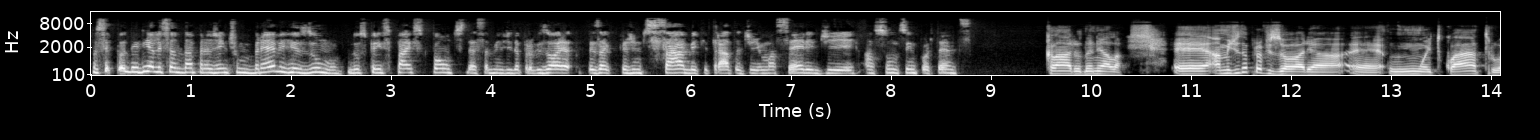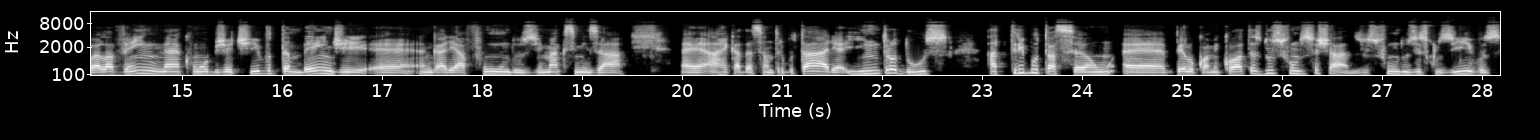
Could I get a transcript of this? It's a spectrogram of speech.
Você poderia, Alessandro, dar para a gente um breve resumo dos principais pontos dessa medida provisória, apesar que a gente sabe que trata de uma série de assuntos importantes? Claro, Daniela. É, a medida provisória é, 184, ela vem né, com o objetivo também de é, angariar fundos e maximizar é, a arrecadação tributária e introduz a tributação é, pelo Come Cotas dos fundos fechados, os fundos exclusivos,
